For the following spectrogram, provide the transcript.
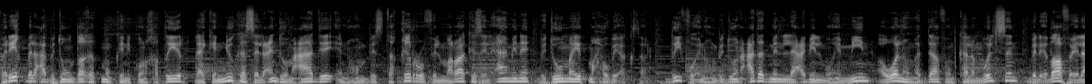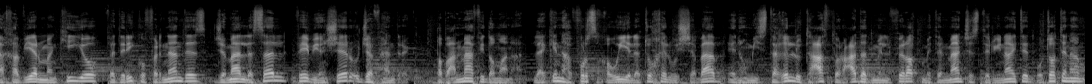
فريق بيلعب بدون ضغط ممكن يكون خطير لكن نيوكاسل عندهم عادة إنهم بيستقروا في المراكز الآمنة بدون ما يطمحوا بأكثر. ضيفوا إنهم بدون عدد من اللاعبين المهمين أولهم هدافهم كالم ويلسون بالإضافة إلى خافير مانكيو فederico فرنانديز جمال لاسل فيبيان شير وجيف هندريك. طبعا ما في ضمانات لكنها فرصة قوية لتوخل والشباب إنهم يستغلوا تعثر عدد من الفرق مثل مانشستر يونايتد وتوتنهام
